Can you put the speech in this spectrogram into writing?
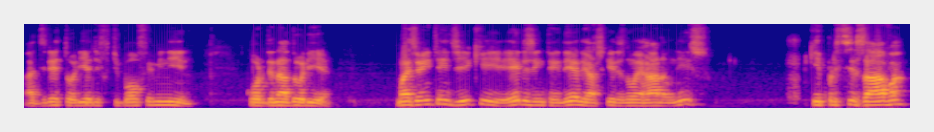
A diretoria de futebol feminino, coordenadoria. Mas eu entendi que eles entenderam, e acho que eles não erraram nisso, que precisava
